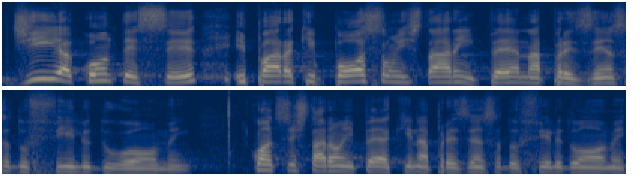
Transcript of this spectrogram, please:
de acontecer e para que possam estar em pé na presença do Filho do Homem. Quantos estarão em pé aqui na presença do Filho do Homem?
